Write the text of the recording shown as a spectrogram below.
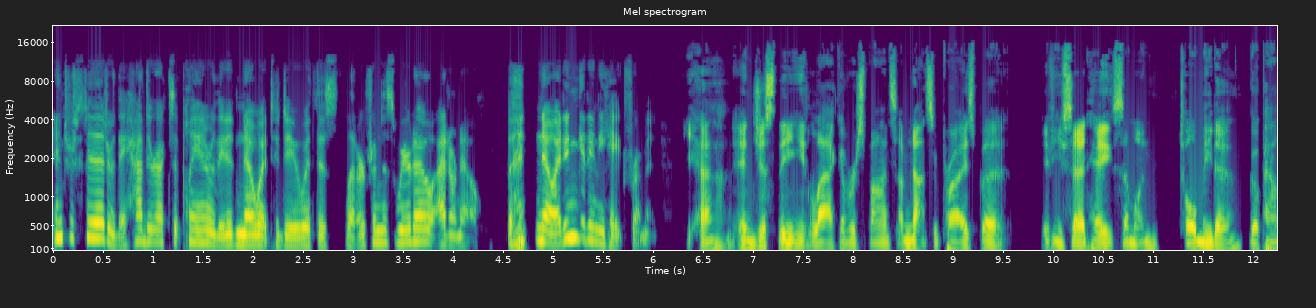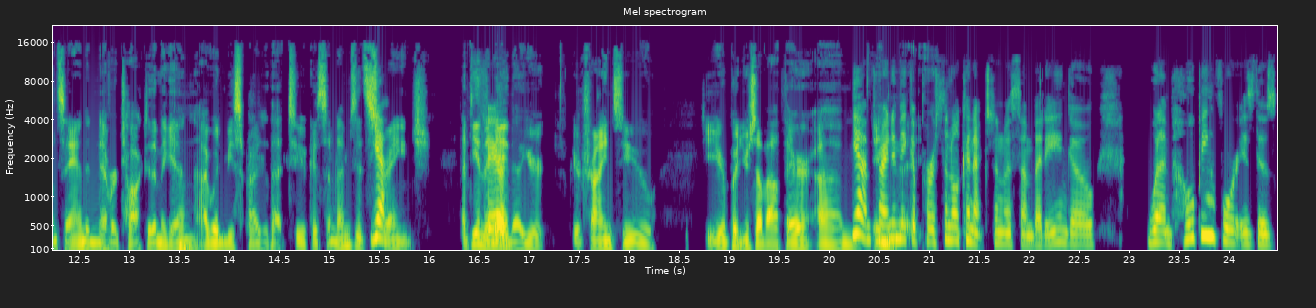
interested or they had their exit plan or they didn't know what to do with this letter from this weirdo. I don't know. But no, I didn't get any hate from it. Yeah. And just the lack of response, I'm not surprised. But if you said, hey, someone told me to go pound sand and never talk to them again, I wouldn't be surprised with that too. Cause sometimes it's yeah. strange. At the end Fair. of the day, though, you're, you're trying to you're putting yourself out there. Um, yeah, I'm trying to make a personal connection with somebody and go. What I'm hoping for is those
